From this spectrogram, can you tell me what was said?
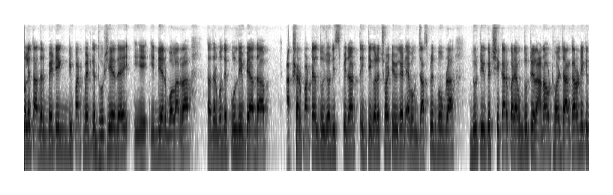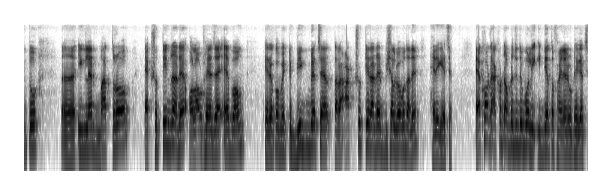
বলে তাদের ব্যাটিং ডিপার্টমেন্টকে ধসিয়ে দেয়। ইন্ডিয়ার বোলাররা তাদের মধ্যে কুলদীপ যাদব আকসার পাটেল দুজন স্পিনার, তিনটি করে ছয়টি উইকেট এবং জাসপ্রীত বুমরা দুটি উইকেট শিকার করে এবং দুটি রান আউট হয়, যার কারণে কিন্তু ইংল্যান্ড মাত্র একশো তিন রানে অল আউট হয়ে যায় এবং এরকম একটি বিগ ম্যাচে তারা আটষট্টি রানের বিশাল ব্যবধানে হেরে গেছে এখন এখন আমরা যদি বলি, ইন্ডিয়া তো ফাইনালে উঠে গেছে,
